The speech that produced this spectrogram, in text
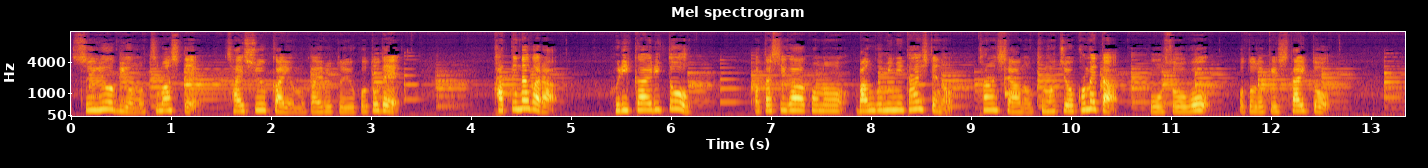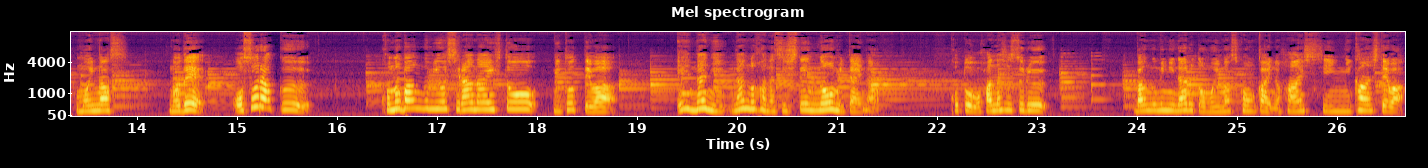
水曜日をもちまして最終回を迎えるということで、勝手ながら振り返りと私がこの番組に対しての感謝の気持ちを込めた放送をお届けしたいと思います。ので、おそらくこの番組を知らない人にとっては、え、何？何の話してんの？みたいなことをお話しする番組になると思います。今回の配信に関しては。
